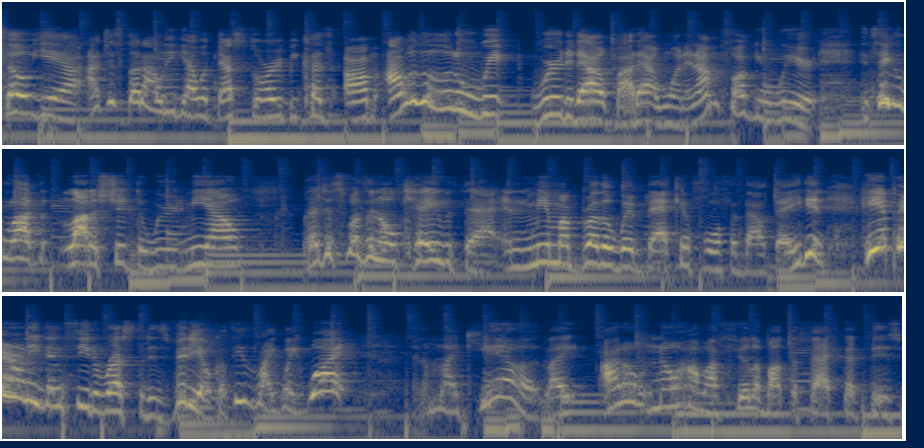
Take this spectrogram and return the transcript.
So yeah, I just thought I'd leave y'all with that story because um I was a little weird, weirded out by that one, and I'm fucking weird. It takes a lot, a lot of shit to weird me out. But I just wasn't okay with that, and me and my brother went back and forth about that. He didn't. He apparently didn't see the rest of this video because he's like, "Wait, what?" And I'm like, "Yeah, like I don't know how I feel about the fact that this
